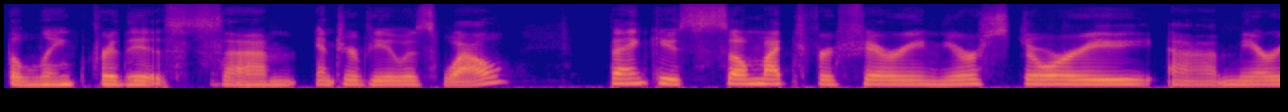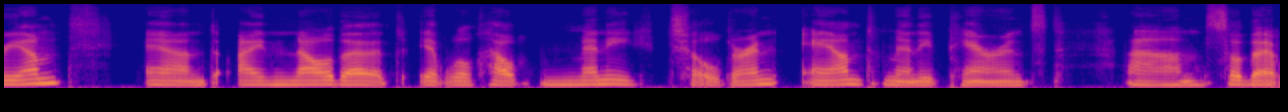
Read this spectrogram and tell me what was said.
the link for this um, interview as well. Thank you so much for sharing your story, uh, Myriam. And I know that it will help many children and many parents um, so that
